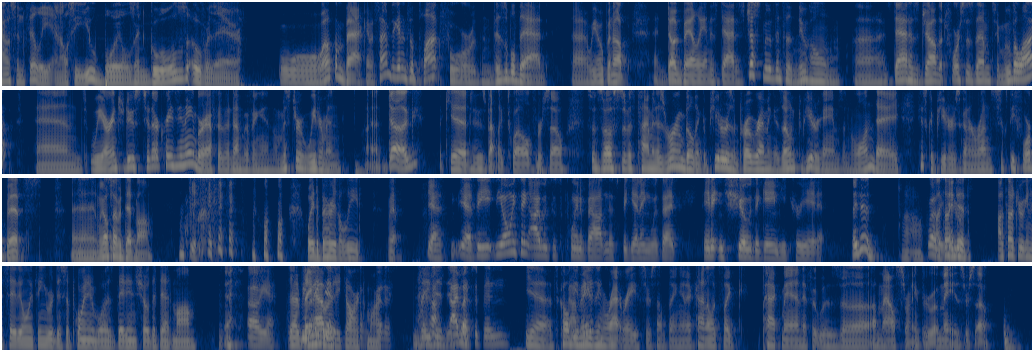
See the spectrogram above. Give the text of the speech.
house in Philly, and I'll see you boils and ghouls over there. Welcome back, and it's time to get into the plot for The Invisible Dad. Uh, we open up, and Doug Bailey and his dad has just moved into the new home. Uh, his dad has a job that forces them to move a lot, and we are introduced to their crazy neighbor after they're done moving in, Mr. Wiederman. Uh, Doug, the kid, who's about like 12 or so, spends most of his time in his room building computers and programming his own computer games, and one day his computer is going to run 64 bits. And we also have a dead mom. Way to bury the lead. Yep. Yeah, yeah. The the only thing I was disappointed about in this beginning was that they didn't show the game he created. They did. Oh, Well, I they- thought They you were- did. I thought you were going to say the only thing you were disappointed was they didn't show the dead mom. Oh yeah. That'd be They have really dark, Mark. goodness. They did. I like- must have been. yeah, it's called the Amazing attention. Rat Race or something, and it kind of looks like Pac-Man if it was uh, a mouse running through a maze or so.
